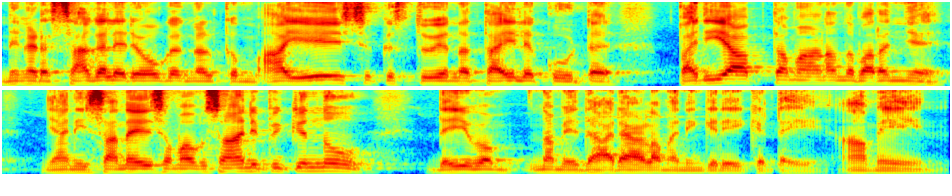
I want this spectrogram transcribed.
നിങ്ങളുടെ സകല രോഗങ്ങൾക്കും ആ യേശു ക്രിസ്തു എന്ന തൈലക്കൂട്ട് പര്യാപ്തമാണെന്ന് പറഞ്ഞ് ഞാൻ ഈ സന്ദേശം അവസാനിപ്പിക്കുന്നു. ദൈവം നമ്മെ ധാരാളം അനുഗ്രഹിക്കട്ടെ. ആമേൻ.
